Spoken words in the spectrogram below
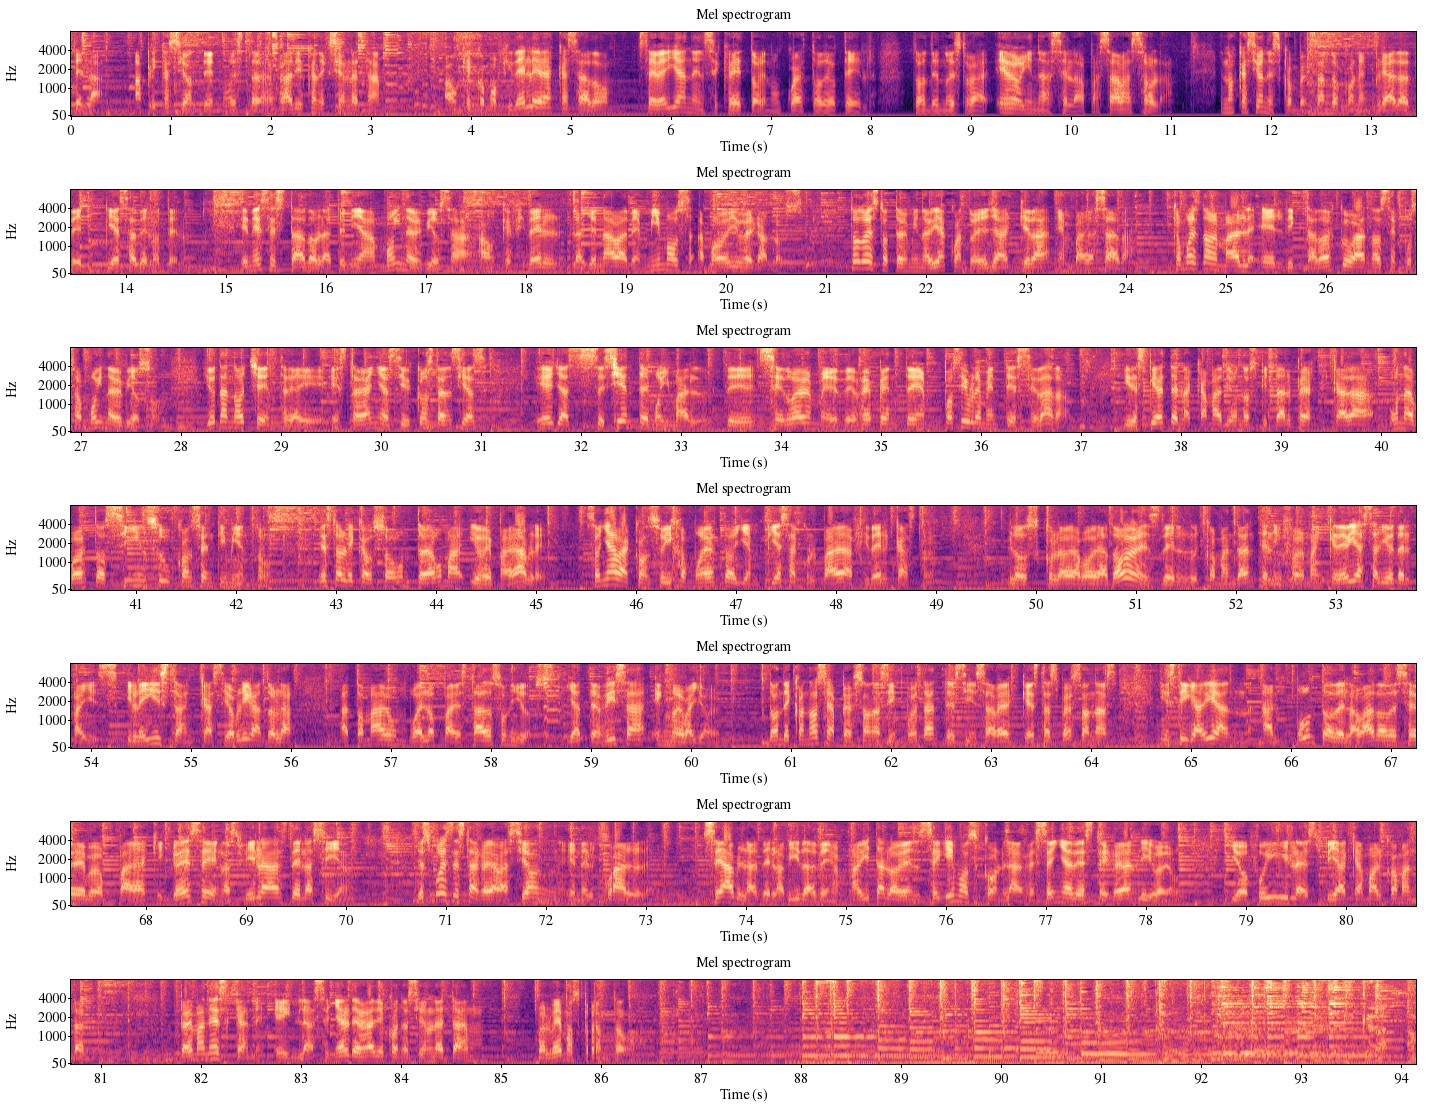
de la aplicación de nuestra Radio Conexión Latam. Aunque como Fidel era casado, se veían en secreto en un cuarto de hotel donde nuestra heroína se la pasaba sola, en ocasiones conversando con la empleada de limpieza del hotel. En ese estado la tenía muy nerviosa, aunque Fidel la llenaba de mimos, amor y regalos. Todo esto terminaría cuando ella queda embarazada. Como es normal, el dictador cubano se puso muy nervioso y una noche entre extrañas circunstancias, ella se siente muy mal, se duerme de repente, posiblemente sedada y despierta en la cama de un hospital practicada un aborto sin su consentimiento. Esto le causó un trauma irreparable. Soñaba con su hijo muerto y empieza a culpar a Fidel Castro. Los colaboradores del comandante le informan que debía salir del país y le instan, casi obligándola, a tomar un vuelo para Estados Unidos y aterriza en Nueva York, donde conoce a personas importantes sin saber que estas personas instigarían al punto de lavado de cerebro para que ingrese en las filas de la CIA. Después de esta grabación en el cual se habla de la vida de Marita Lorenz, seguimos con la reseña de este gran libro. Yo fui la espía que amó al comandante. Permanezcan en la señal de radio Conexión Latam. Volvemos pronto.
